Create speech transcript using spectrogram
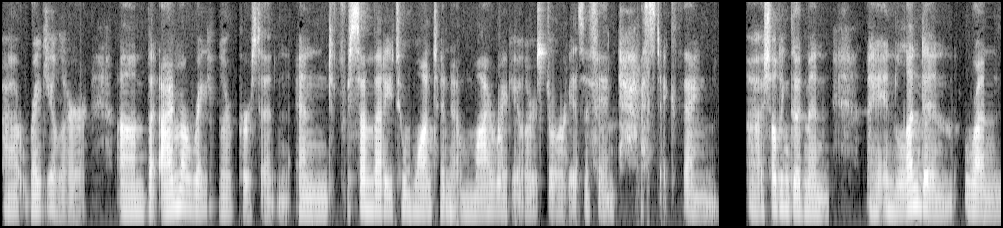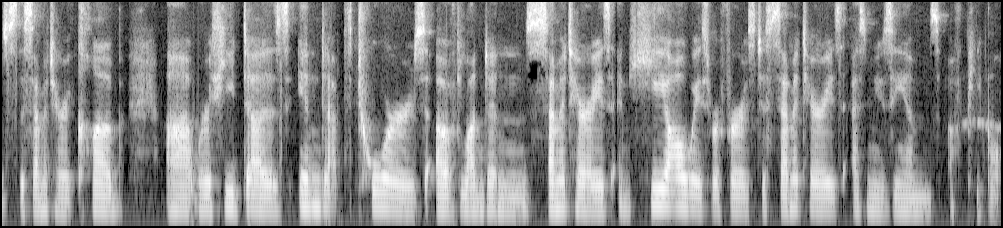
uh, regular. Um, but I'm a regular person, and for somebody to want to know my regular story is a fantastic thing. Uh, Sheldon Goodman uh, in London runs the Cemetery Club, uh, where he does in depth tours of London's cemeteries. And he always refers to cemeteries as museums of people.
